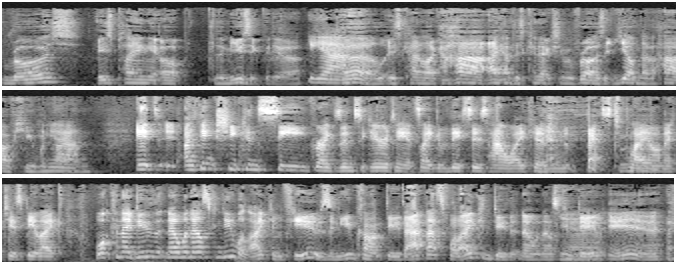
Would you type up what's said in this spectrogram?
Rose is playing it up for the music video. Yeah. Pearl is kind of like, haha, I have this connection with Rose that you'll never have, human Yeah. man. It's. It, I think she can see Greg's insecurity. It's like this is how I can best play on it. Is be like, what can I do that no one else can do? Well, I can fuse, and you can't do that. That's what I can do that no one else can do. Eh.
